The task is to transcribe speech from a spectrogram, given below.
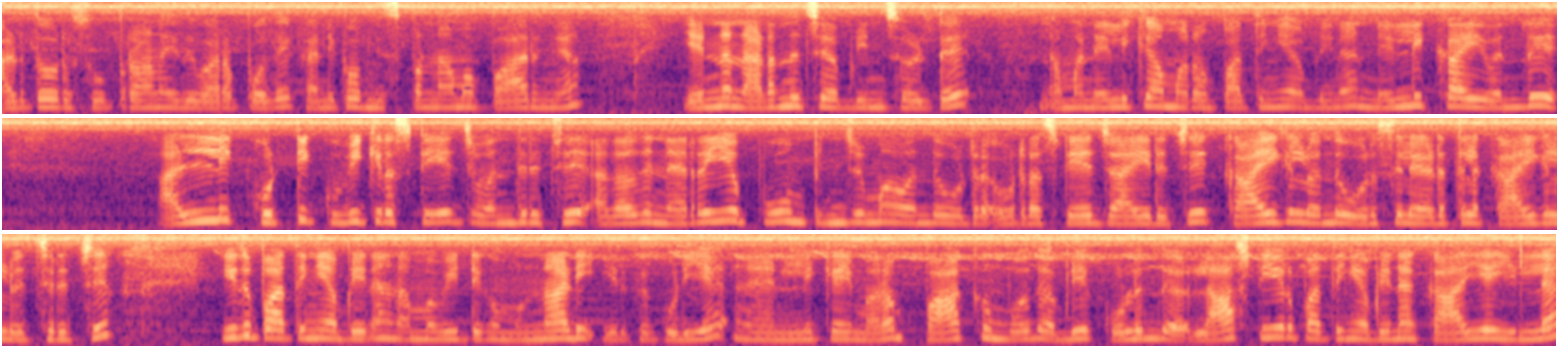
அடுத்த ஒரு சூப்பரான இது வரப்போதே கண்டிப்பாக மிஸ் பண்ணாமல் பாருங்கள் என்ன நடந்துச்சு அப்படின்னு சொல்லிட்டு நம்ம நெல்லிக்காய் மரம் பார்த்தீங்க அப்படின்னா நெல்லிக்காய் வந்து அள்ளி கொட்டி குவிக்கிற ஸ்டேஜ் வந்துருச்சு. அதாவது நிறைய பூவும் பிஞ்சுமாக வந்து விடுற விடுற ஸ்டேஜ் ஆயிடுச்சு காய்கள் வந்து ஒரு சில இடத்துல காய்கள் வச்சிருச்சு. இது பார்த்தீங்க அப்படின்னா நம்ம வீட்டுக்கு முன்னாடி இருக்கக்கூடிய நெல்லிக்காய் மரம். பார்க்கும்போது அப்படியே கொழுந்து லாஸ்ட் இயர் பார்த்தீங்க அப்படின்னா காயே இல்லை.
